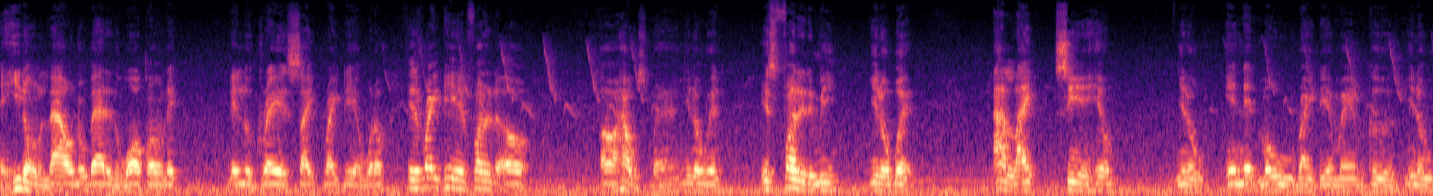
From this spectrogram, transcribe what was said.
and he don't allow nobody to walk on that that little grass site right there, whatever. It's right here in front of the uh, uh, house, man. You know, and it's funny to me, you know, but I like seeing him, you know, in that mode right there, man, because you know,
